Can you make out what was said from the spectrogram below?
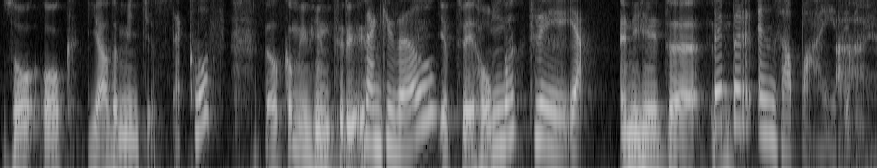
Zo ook Jade Mintjes. Dat klopt. Welkom in Winteruur. Dank u wel. Je hebt twee honden Twee, ja. en die heten... Pepper en Zappa heten die.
